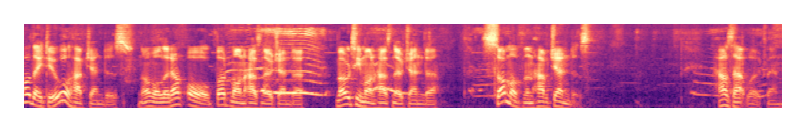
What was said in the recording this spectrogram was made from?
Oh, they do all have genders. No, well, they don't all. Budmon has no gender. Motimon has no gender. Some of them have genders. How's that work then?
